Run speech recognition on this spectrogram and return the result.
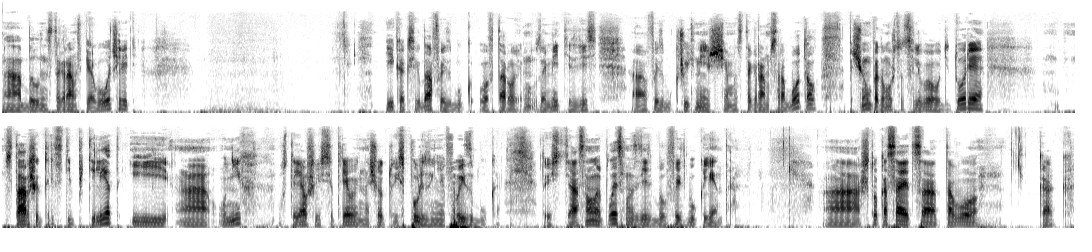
а, был Инстаграм в первую очередь. И, как всегда, Facebook во второй. Ну, заметьте, здесь а, Facebook чуть меньше, чем Instagram сработал. Почему? Потому что целевая аудитория старше 35 лет, и а, у них устоявшиеся требования насчет использования Facebook. То есть основной плейсмент здесь был Facebook лента. А, что касается того, как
